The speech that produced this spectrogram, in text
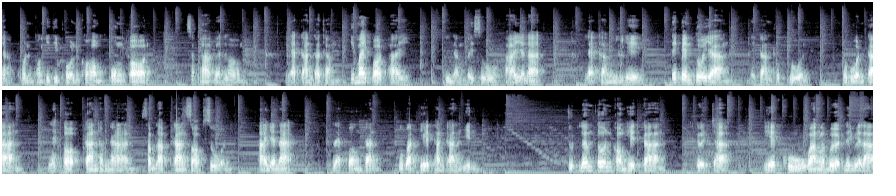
จากผลของอิทธิพลขององค์กร สภาพแวดล้อม และการกระทำที่ไม่ปลอดภัยที่นำไปสู่หายนะ และครั้งนี้เองได้เป็นตัวอย่างในการทบทวน กระบวนการ และกรอบการทำงานสำหรับการสอบสวน หายนะ และป้องกันอุบัติเหตุทางการบิน จุดเริ่มต้นของเหตุการณ์เกิดจากเหตุคูวางระเบิดในเวลา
